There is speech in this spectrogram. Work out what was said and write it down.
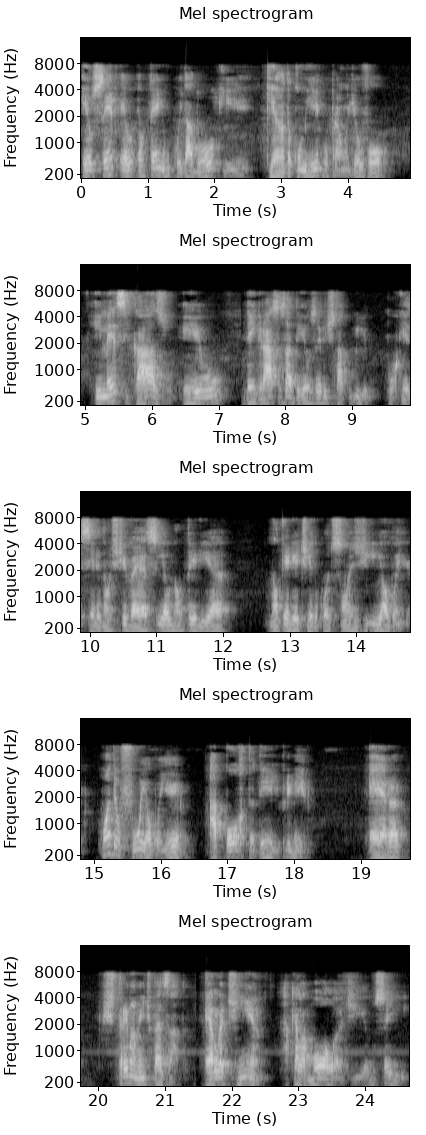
Eu sempre eu, eu tenho um cuidador que, que anda comigo para onde eu vou, e nesse caso eu dei graças a Deus ele está comigo, porque se ele não estivesse eu não teria não teria tido condições de ir ao banheiro. Quando eu fui ao banheiro, a porta dele, primeiro, era extremamente pesada. Ela tinha aquela mola de, eu não sei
